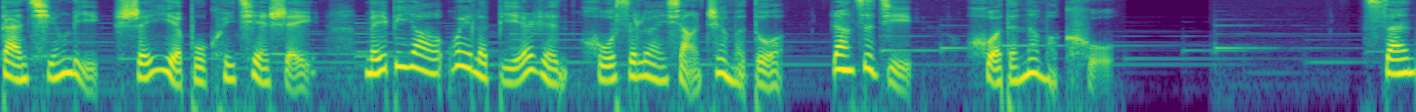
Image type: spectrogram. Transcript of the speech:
感情里谁也不亏欠谁，没必要为了别人胡思乱想这么多，让自己活得那么苦。三，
